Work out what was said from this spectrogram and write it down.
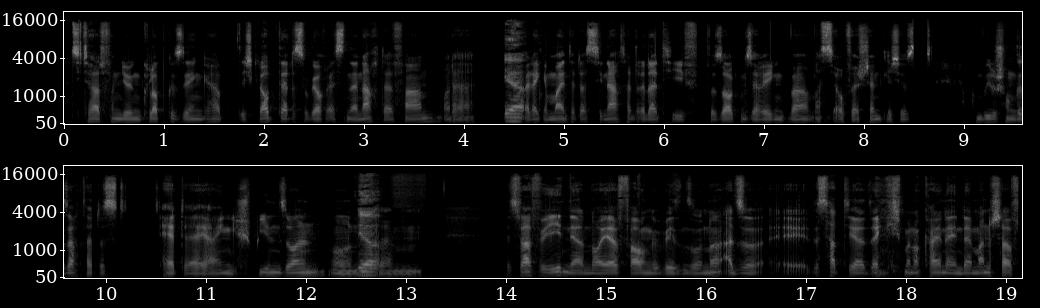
ein Zitat von Jürgen Klopp gesehen gehabt. Ich glaube, der hat es sogar auch erst in der Nacht erfahren oder ja. weil er gemeint hat, dass die Nacht halt relativ besorgniserregend war, was ja auch verständlich ist. Und wie du schon gesagt hattest, hätte er ja eigentlich spielen sollen und ja. ähm, das war für jeden ja eine neue Erfahrung gewesen, so, ne? Also, äh, das hatte ja, denke ich mal, noch keiner in der Mannschaft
